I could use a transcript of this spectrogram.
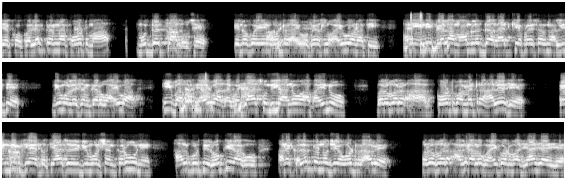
જે કલેક્ટરના કોર્ટમાં મુદ્દત ચાલુ છે. એનો કોઈ ઓર્ડર આવ્યો ફેસલો આવ્યો નથી. અને એની પહેલા મામલતદાર રાજકીય પ્રેશરના લીધે ડિમોલેશન કરવા આવ્યા. એ બાબતે આવ્યા હતા. જ્યાં સુધી આનું આ ભાઈનું બરોબર આ કોર્ટમાં મેટર હાલે છે પેન્ડિંગ છે તો ત્યાં સુધી ડિમોશન કરવું ને હાલ પૂરતી રોકી રાખવું અને કલેક્ટરનો જે ઓર્ડર આવે બરોબર આગળ લોકો હાઈકોર્ટમાં જ્યાં જાય છે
